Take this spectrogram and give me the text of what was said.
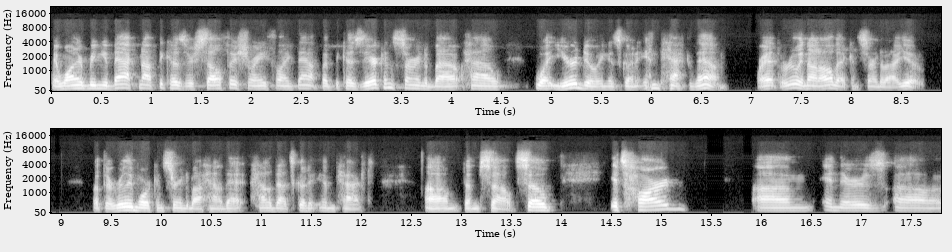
They want to bring you back not because they're selfish or anything like that but because they're concerned about how what you're doing is going to impact them right? They're really not all that concerned about you but they're really more concerned about how that how that's going to impact um, themselves. So it's hard, um, and there's uh,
